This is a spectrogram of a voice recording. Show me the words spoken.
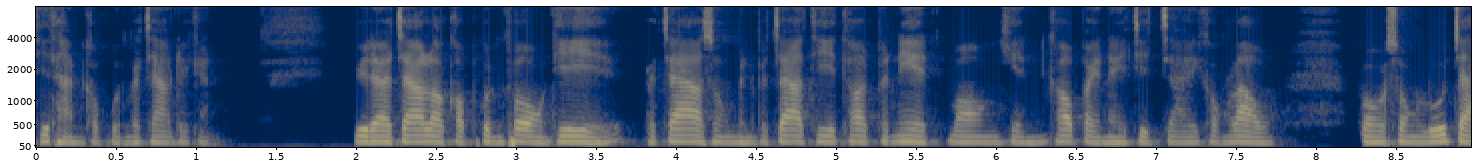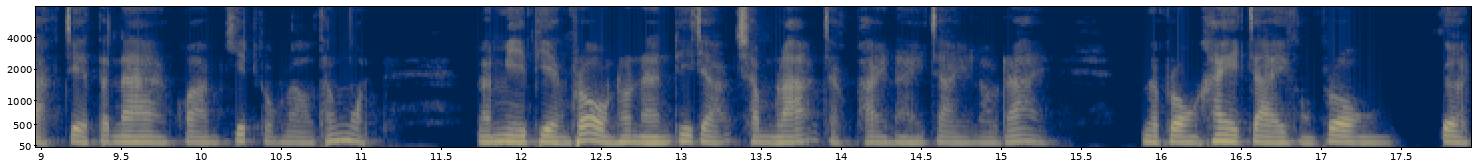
ที่ฐานขอบคุณพระเจ้าด้วยกันวิดาเจ้าเราขอบคุณพระองค์ที่พระเจ้าทรงเป็นพระเจ้าที่ทอดพระเนตรมองเห็นเข้าไปในจิตใจของเราพระองค์ทรงรู้จักเจตนาความคิดของเราทั้งหมด และมีเพียงพระองค์เท่านั้นที่จะชำระจากภายในใจเราได้ เมื่อพระองค์ให้ใจของพระองค์เกิด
